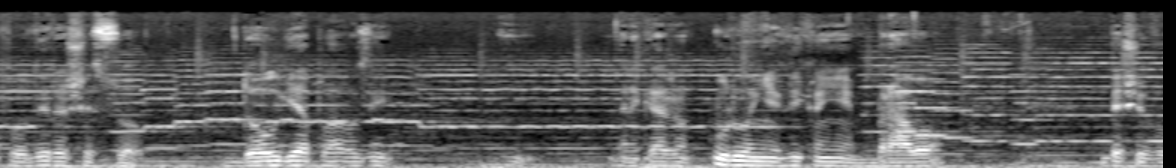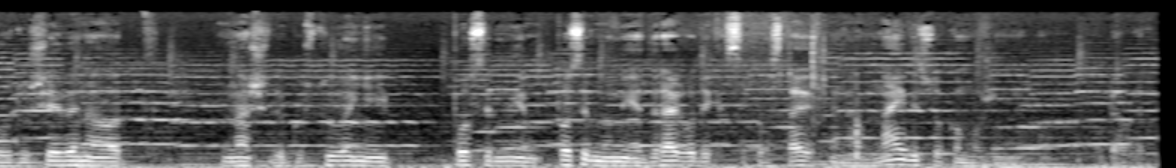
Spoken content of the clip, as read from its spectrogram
аплодираше со долги аплаузи, да не кажам урлање, викање браво, беше воодушевена од нашето гостување и посебно, посебно ми е драго дека се представивме на највисоко можење во Белград.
